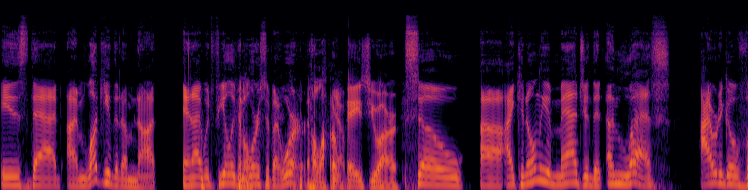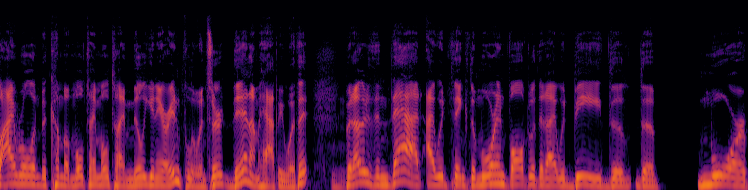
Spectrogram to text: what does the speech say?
is that I'm lucky that I'm not, and I would feel even a- worse if I were. In a lot of ways, you are. So uh, I can only imagine that unless I were to go viral and become a multi multi millionaire influencer, then I'm happy with it. But other than that, I would think the more involved with it I would be, the the more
